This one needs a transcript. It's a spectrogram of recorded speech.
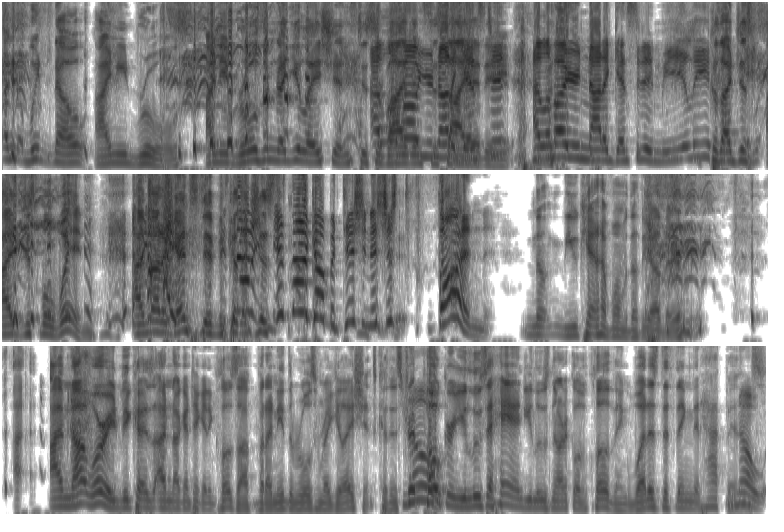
I- we no. I need rules. I need rules and regulations to survive I love how in you're not against it. I love how you're not against it immediately. Because I just, I just will win. I'm not against it because it's I not, just it's not a competition. It's just fun. no. You can't have one without the other. I, I'm not worried because I'm not going to take any clothes off, but I need the rules and regulations. Because in strip No. poker, you lose a hand, you lose an article of clothing. What is the thing that happens? No,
